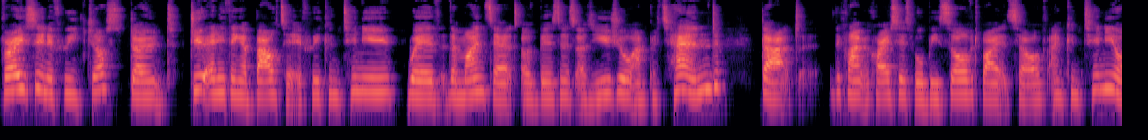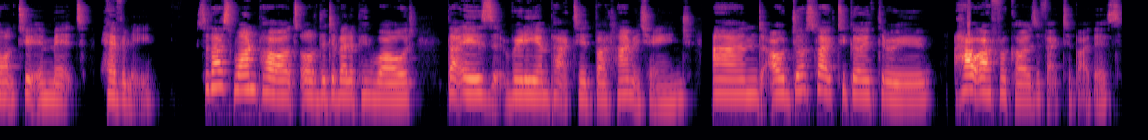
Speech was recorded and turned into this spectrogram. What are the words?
very soon if we just don't do anything about it, if we continue with the mindset of business as usual and pretend that the climate crisis will be solved by itself and continue on to emit heavily. So that's one part of the developing world that is really impacted by climate change. And I would just like to go through how Africa is affected by this.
